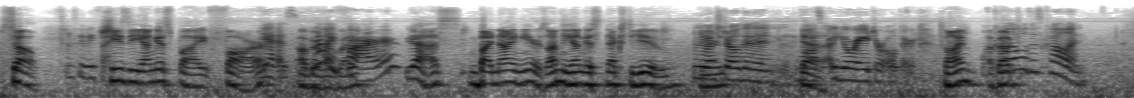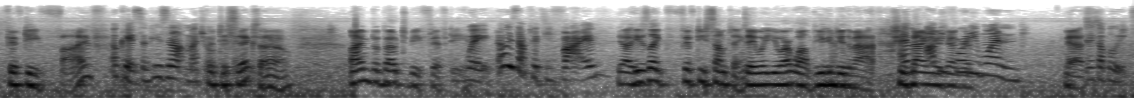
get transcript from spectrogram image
So It's gonna be fun. she's the youngest by far. yes, Of not by far. Yes, by nine years. I'm the youngest next to you. I'm much older than well, Yeah. your age or older. So I'm How about old is Colin? 55, Okay, so he's not much older. 56. I don't know. I'm about to be 50. Wait, no, he's not 55. Yeah, he's like 50 something. Say what you are. Well, you can do the math. She's I'm, 9 I'll years be younger. 41 Yes. in a couple weeks.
